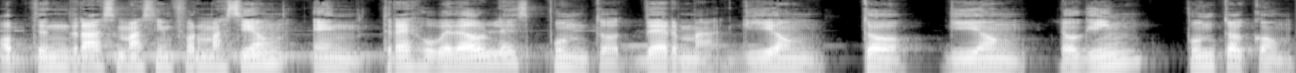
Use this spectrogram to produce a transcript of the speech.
Obtendrás más información en www.derma-to-login.com.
